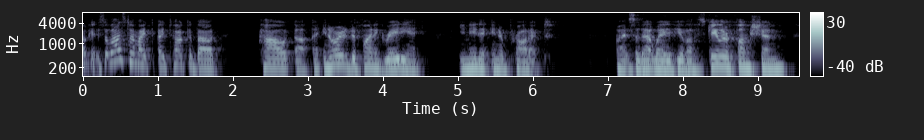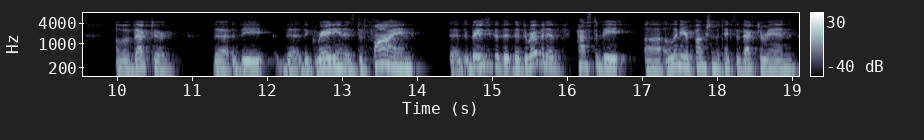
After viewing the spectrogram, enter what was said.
Okay, so last time I, I talked about how uh, in order to define a gradient, you need an inner product. All right, so that way if you have a scalar function of a vector, the, the, the, the gradient is defined, uh, basically the, the derivative has to be uh, a linear function that takes a vector in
